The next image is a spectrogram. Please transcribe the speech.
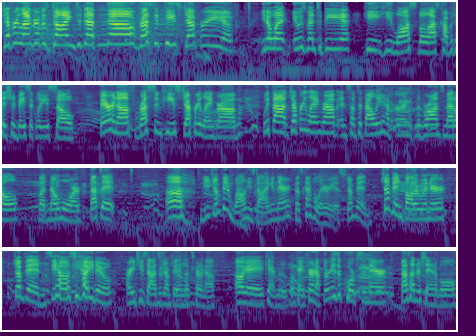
Geoffrey Landgraf is dying to death. No, rest in peace, Geoffrey. You know what? It was meant to be. He he lost the last competition basically. So fair enough. Rest in peace, Geoffrey Landgraf. With that, Geoffrey Landgraf and Sunset Valley have earned the bronze medal, but no more. That's it. Uh, can you jump in while he's dying in there? That's kind of hilarious. Jump in. Jump in, Father Winter. Jump in. See how see how you do. Are you too sad to jump in? That's fair enough. Okay, he can't move. Okay, fair enough. There is a corpse in there. That's understandable.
